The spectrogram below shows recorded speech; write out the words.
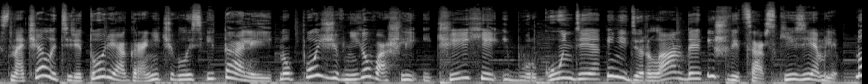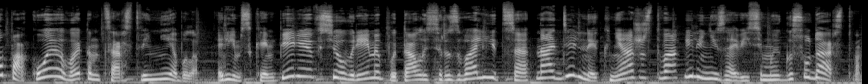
Сначала территория ограничивалась Италией, но позже в нее вошли и Чехия, и Бургундия, и Нидерланды, и швейцарские земли. Но покоя в этом царстве не было. Римская империя все время пыталась развалиться на отдельные княжества или независимые государства.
